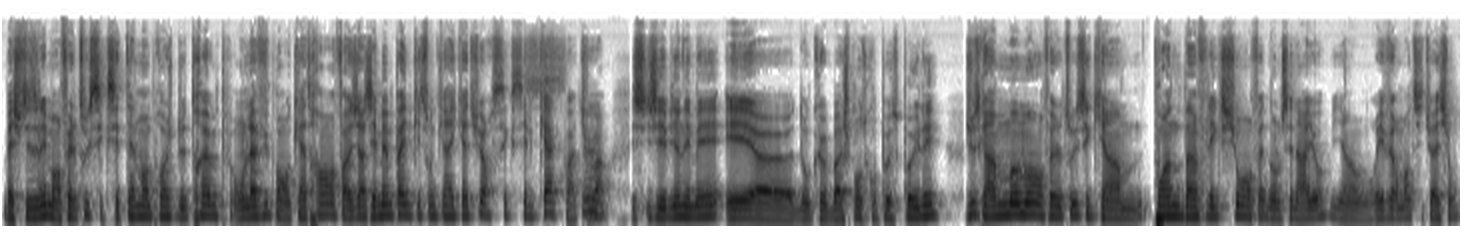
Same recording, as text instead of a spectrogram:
Bah, je suis désolé, mais en fait, le truc, c'est que c'est tellement proche de Trump. On l'a vu pendant quatre ans. Enfin, je veux dire, j'ai même pas une question de caricature. C'est que c'est le cas, quoi, tu Mm. vois. J'ai bien aimé. Et euh, donc, bah, je pense qu'on peut spoiler. Jusqu'à un moment, en fait, le truc, c'est qu'il y a un point d'inflexion, en fait, dans le scénario. Il y a un revirement de situation.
